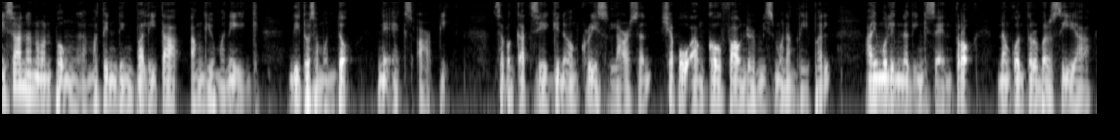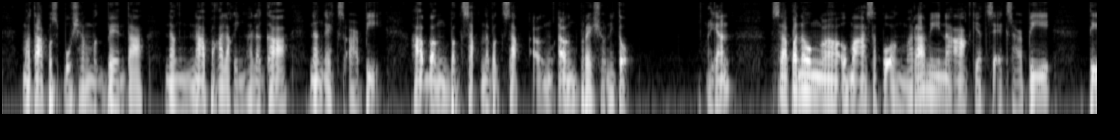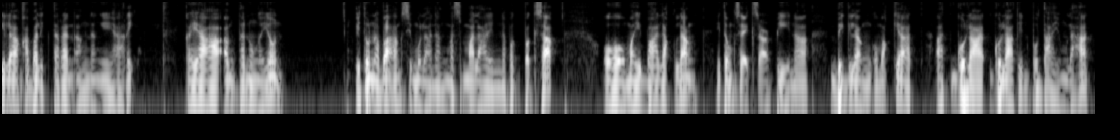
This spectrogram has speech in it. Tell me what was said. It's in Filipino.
Isa na naman pong uh, matinding balita ang yumanig dito sa mundo ni XRP. Sapagkat si Ginoong Chris Larson, siya po ang co-founder mismo ng Ripple, ay muling naging sentro ng kontrobersiya matapos po siyang magbenta ng napakalaking halaga ng XRP habang bagsak na bagsak ang, ang presyo nito. Ayan, sa panahong uh, umaasa po ang marami na aakyat si XRP, tila kabaliktaran ang nangyayari. Kaya ang tanong ngayon, ito na ba ang simula ng mas malalim na pagbagsak o may balak lang itong sa XRP na biglang umakyat at gula- gulatin po tayong lahat?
